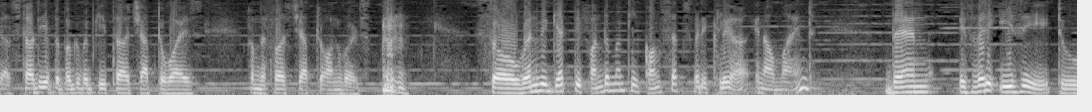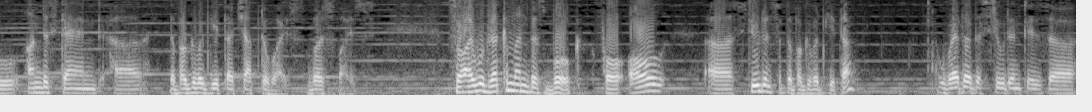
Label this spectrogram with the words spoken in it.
a, study of the Bhagavad Gita chapter wise from the first chapter onwards. so, when we get the fundamental concepts very clear in our mind, then it's very easy to understand uh, the Bhagavad Gita chapter wise, verse wise. So, I would recommend this book for all uh, students of the Bhagavad Gita, whether the student is uh,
